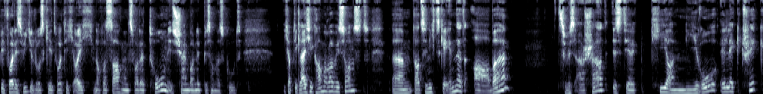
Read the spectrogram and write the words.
Bevor das Video losgeht, wollte ich euch noch was sagen. Und zwar der Ton ist scheinbar nicht besonders gut. Ich habe die gleiche Kamera wie sonst. Ähm, da hat sich nichts geändert. Aber, so wie es ausschaut, ist der Kia Niro Electric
